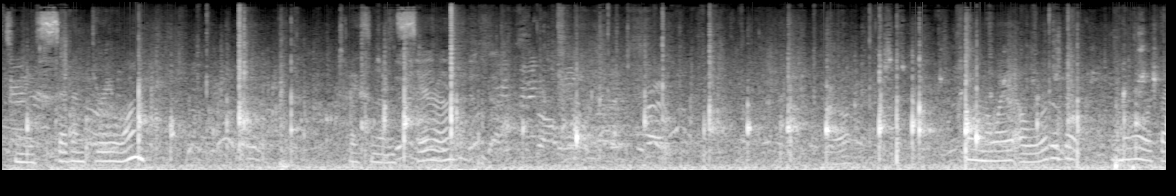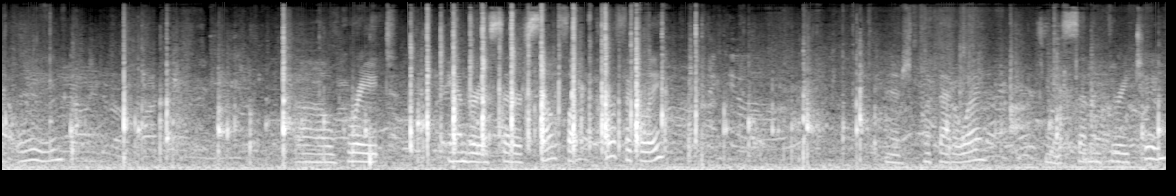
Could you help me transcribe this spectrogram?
It's going to be 7 3 1. Tyson and Sarah. Pulling away a little bit more with that lead. Oh, great. Andrea set herself up perfectly. And just put that away. It's going to be 7 3 2.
